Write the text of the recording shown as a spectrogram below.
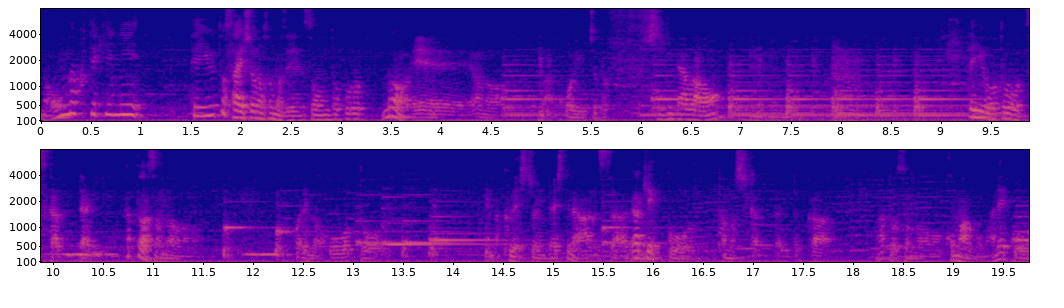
まあ、音楽的にっていうと最初のその前奏のところの,、えーあのまあ、こういうちょっと不思議な和音、っていう音を使ったりあとはそのこれの応答クエスチョンに対してのアンサーが結構楽しかったりとかあとそのこまごまねこういう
